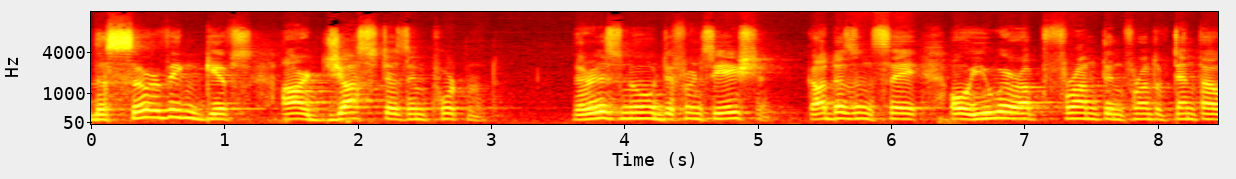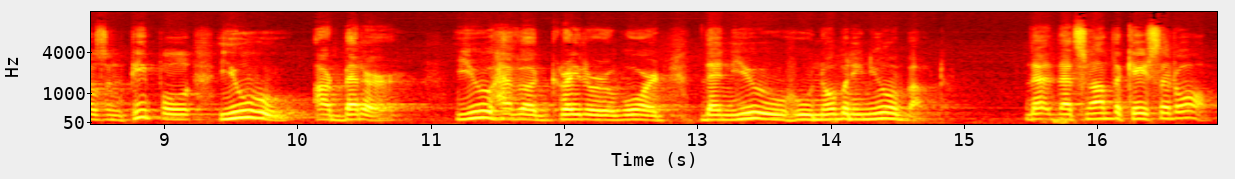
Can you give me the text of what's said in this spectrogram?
The serving gifts are just as important. There is no differentiation. God doesn't say, oh, you were up front in front of 10,000 people, you are better you have a greater reward than you who nobody knew about. That, that's not the case at all.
